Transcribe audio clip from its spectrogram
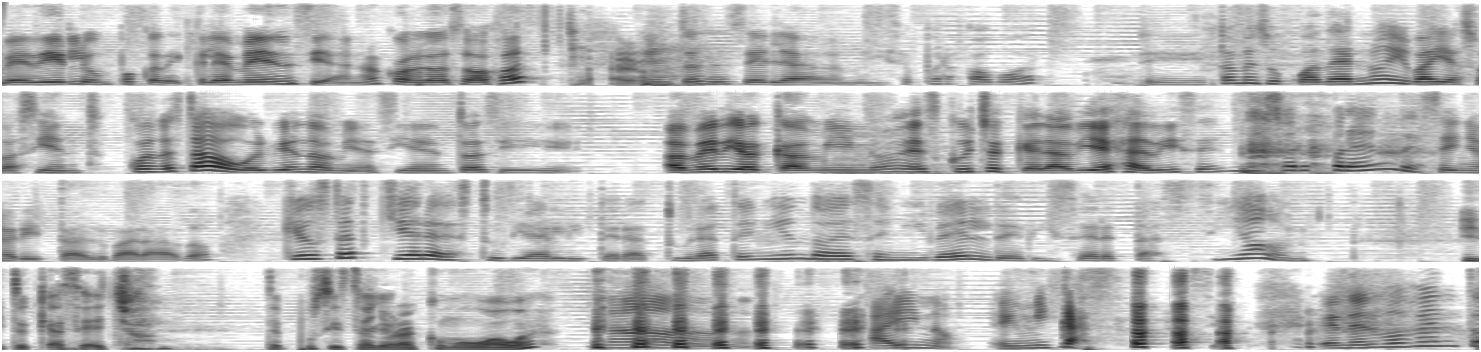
pedirle un poco de clemencia, ¿no? Con los ojos. Claro. Entonces ella me dice, por favor, eh, tome su cuaderno y vaya a su asiento. Cuando estaba volviendo a mi asiento, así a medio camino, escucho que la vieja dice, me sorprende, señorita Alvarado, que usted quiera estudiar literatura teniendo ese nivel de disertación. ¿Y tú qué has hecho? ¿Te pusiste a llorar como guagua? No, ahí no, en mi casa. así. En el momento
